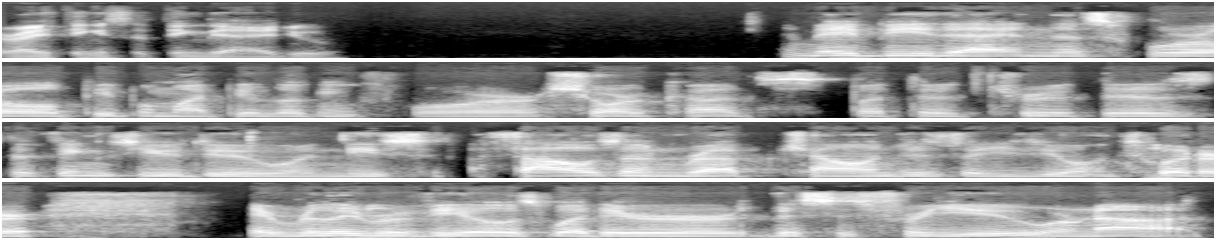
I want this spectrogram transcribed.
Writing is the thing that i do. It may be that in this world people might be looking for shortcuts but the truth is the things you do and these thousand rep challenges that you do on twitter it really mm-hmm. reveals whether this is for you or not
